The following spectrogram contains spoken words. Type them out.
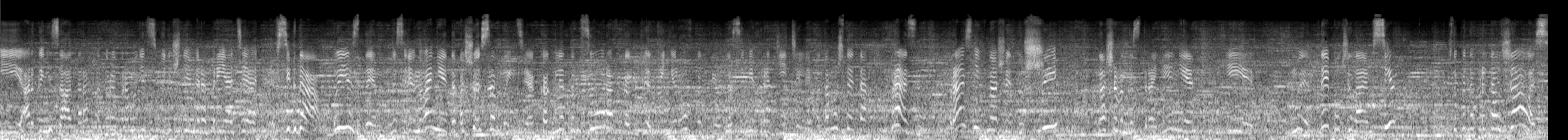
и организаторам, которые проводят сегодняшнее мероприятие. Всегда выезды на соревнования – это большое событие, как для танцоров, как для тренеров, как для самих родителей. Потому что это праздник, праздник нашей души, нашего настроения. И мы, дай Бог, желаем всем, чтобы это продолжалось,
